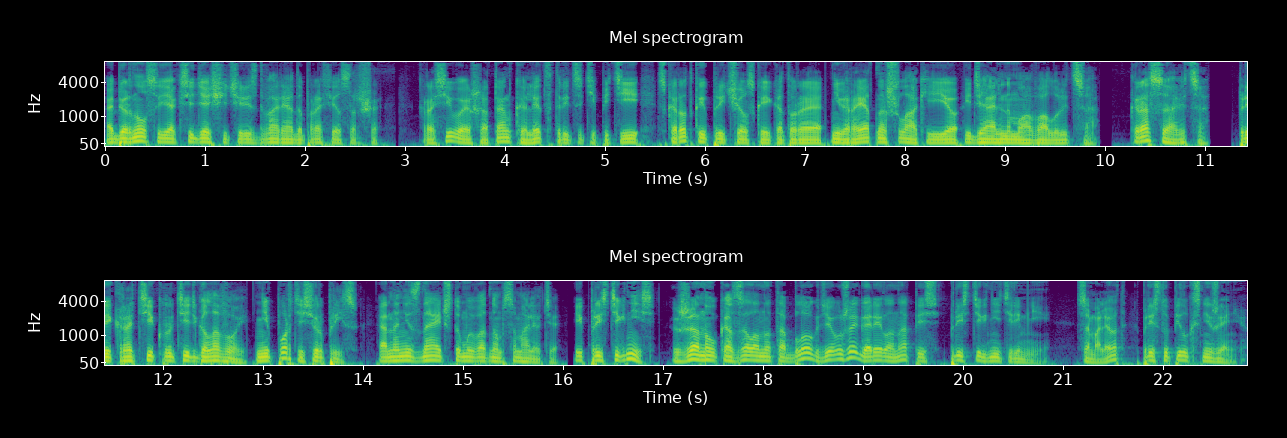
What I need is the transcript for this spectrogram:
Обернулся я к сидящей через два ряда профессорше. Красивая шатенка лет 35 с короткой прической, которая невероятно шла к ее идеальному овалу лица. «Красавица! Прекрати крутить головой, не порти сюрприз. Она не знает, что мы в одном самолете. И пристегнись!» Жанна указала на табло, где уже горела надпись «Пристегните ремни». Самолет приступил к снижению.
